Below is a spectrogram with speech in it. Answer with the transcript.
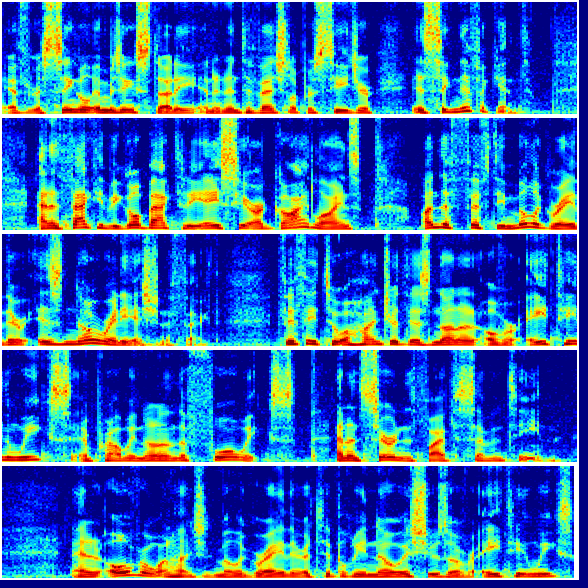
after a single imaging study and an interventional procedure is significant. And in fact, if you go back to the ACR guidelines, under 50 milligray, there is no radiation effect. 50 to 100, there's none over 18 weeks and probably none under 4 weeks, and uncertain at 5 to 17. And over 100 milligray, there are typically no issues over 18 weeks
